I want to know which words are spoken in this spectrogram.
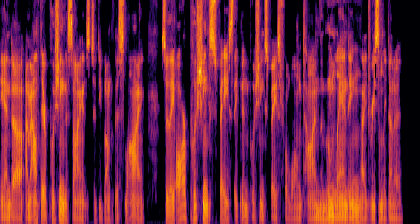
And uh, I'm out there pushing the science to debunk this lie. So they are pushing space. They've been pushing space for a long time. The moon landing, I'd recently done a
